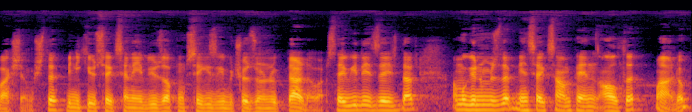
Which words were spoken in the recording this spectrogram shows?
başlamıştı. 1280 768 gibi çözünürlükler de var sevgili izleyiciler. Ama günümüzde 1080p'nin altı malum.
